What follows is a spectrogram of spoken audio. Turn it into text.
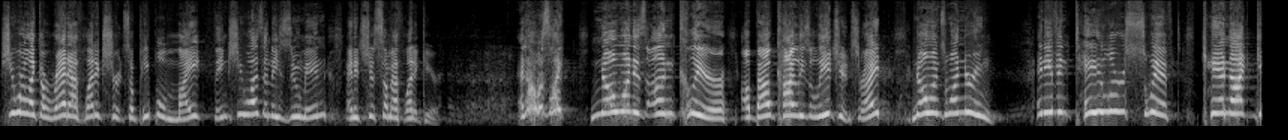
She wore like a red athletic shirt, so people might think she was, and they zoom in, and it's just some athletic gear. And I was like, No one is unclear about Kylie's allegiance, right? No one's wondering. And even Taylor Swift cannot get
